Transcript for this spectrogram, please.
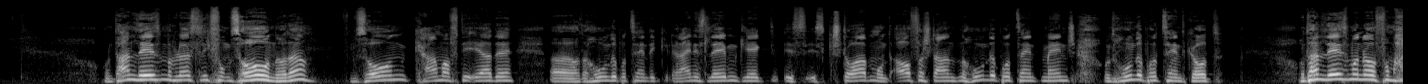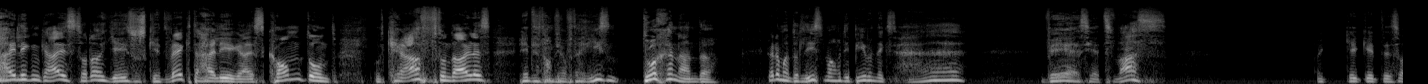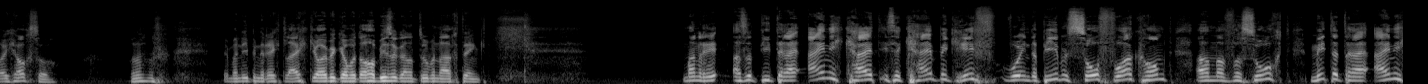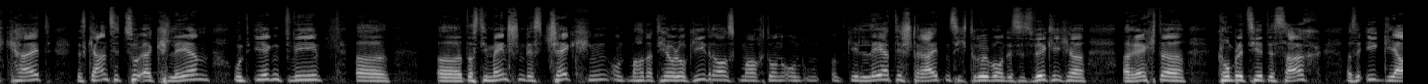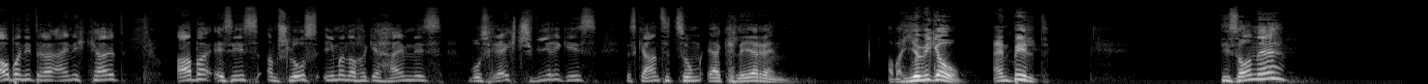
Und dann lesen wir plötzlich vom Sohn, oder? Vom Sohn kam auf die Erde, äh, hat ein hundertprozentig reines Leben gelegt, ist, ist gestorben und auferstanden, 100% Mensch und 100% Gott. Und dann lesen wir noch vom Heiligen Geist, oder? Jesus geht weg, der Heilige Geist kommt und, und Kraft und alles. Hey, das haben wir auf der Riesen Durcheinander. Gell, man, da liest man die Bibel und denkt, hä? Wer ist jetzt was? Geht, geht das euch auch so? Oder? Ich meine, ich bin recht leichtgläubig, aber da habe ich sogar noch drüber nachdenkt. Man, also die Dreieinigkeit ist ja kein Begriff, wo in der Bibel so vorkommt, aber man versucht mit der Dreieinigkeit das Ganze zu erklären und irgendwie, äh, dass die Menschen das checken und man hat eine Theologie draus gemacht und, und, und Gelehrte streiten sich drüber und es ist wirklich eine, eine recht komplizierte Sache. Also ich glaube an die Dreieinigkeit aber es ist am Schluss immer noch ein Geheimnis, wo es recht schwierig ist, das Ganze zum Erklären. Aber here we go. Ein Bild. Die Sonne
